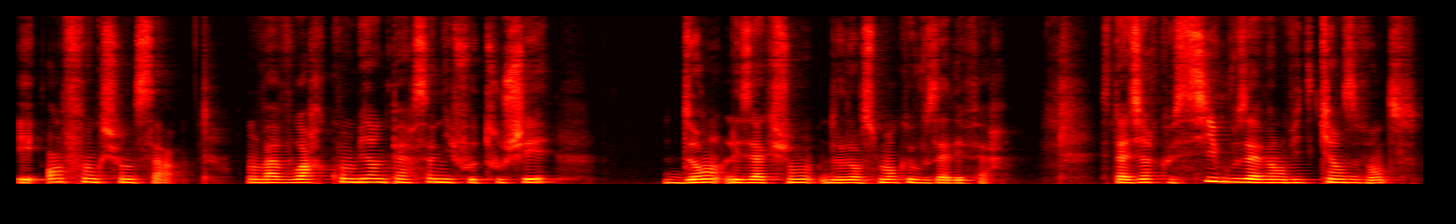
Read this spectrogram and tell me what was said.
Et en fonction de ça, on va voir combien de personnes il faut toucher dans les actions de lancement que vous allez faire. C'est-à-dire que si vous avez envie de 15 ventes,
